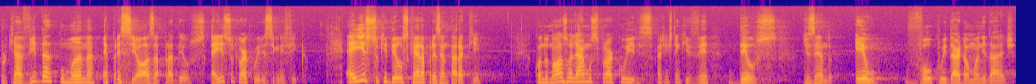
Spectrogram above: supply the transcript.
porque a vida humana é preciosa para Deus. É isso que o arco-íris significa. É isso que Deus quer apresentar aqui. Quando nós olharmos para o arco-íris, a gente tem que ver Deus dizendo: Eu vou cuidar da humanidade,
